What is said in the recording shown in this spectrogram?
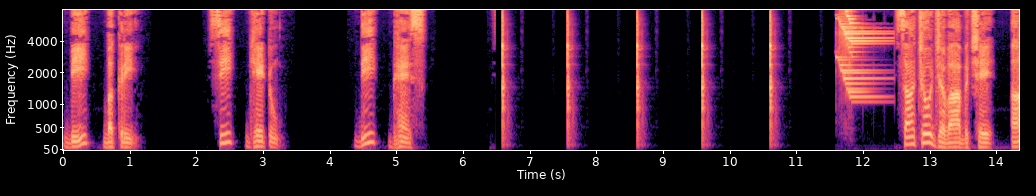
બી બકરી સી ઘેટું ડી ભેંસ સાચો જવાબ છે અ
